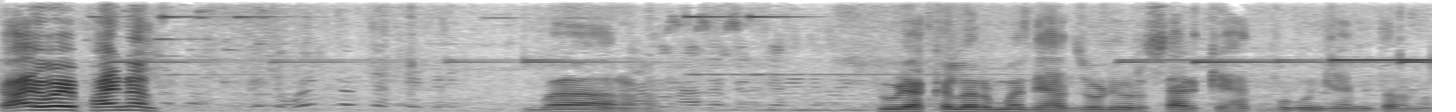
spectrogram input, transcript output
काय होय फायनल बर पिवळ्या कलरमध्ये हात जोडीवर सारखे हात बघून घ्या मित्रांनो.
